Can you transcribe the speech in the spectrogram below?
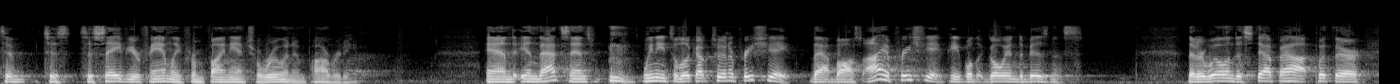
to, to, to save your family from financial ruin and poverty. And in that sense, we need to look up to and appreciate that boss. I appreciate people that go into business, that are willing to step out, put their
